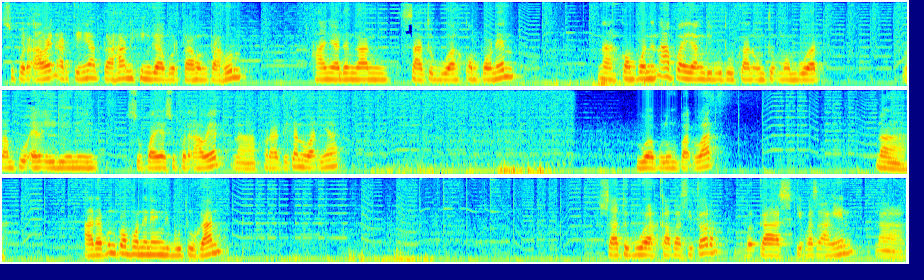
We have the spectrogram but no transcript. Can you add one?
super awet artinya tahan hingga bertahun-tahun hanya dengan satu buah komponen. Nah, komponen apa yang dibutuhkan untuk membuat lampu LED ini supaya super awet? Nah, perhatikan wattnya 24 watt. Nah, adapun komponen yang dibutuhkan satu buah kapasitor bekas kipas angin. Nah,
